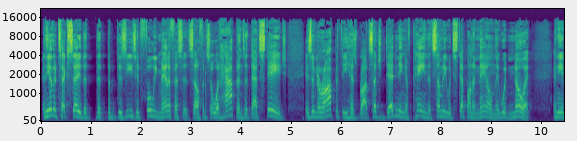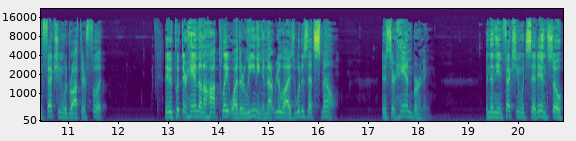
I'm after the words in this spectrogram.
And the other texts say that, that the disease had fully manifested itself. And so what happens at that stage is a neuropathy has brought such deadening of pain that somebody would step on a nail and they wouldn't know it, and the infection would rot their foot. They would put their hand on a hot plate while they're leaning and not realize, what does that smell? And it's their hand burning. And then the infection would set in. So,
